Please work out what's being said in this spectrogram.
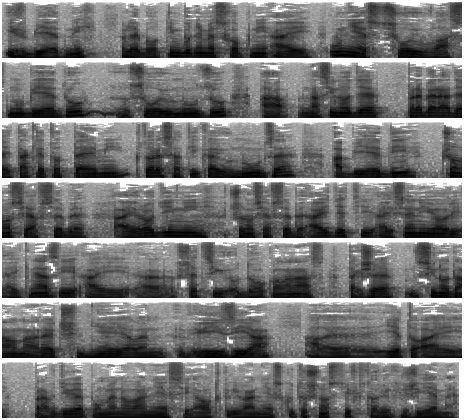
i v biedných, lebo tým budeme schopní aj uniesť svoju vlastnú biedu, svoju núdzu a na synode preberať aj takéto témy, ktoré sa týkajú núdze a biedy, čo nosia v sebe aj rodiny, čo nosia v sebe aj deti, aj seniory, aj kňazi, aj všetci od dookola nás. Takže synodálna reč nie je len vízia, ale je to aj pravdivé pomenovanie si a odkrývanie skutočnosti, v ktorých žijeme.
